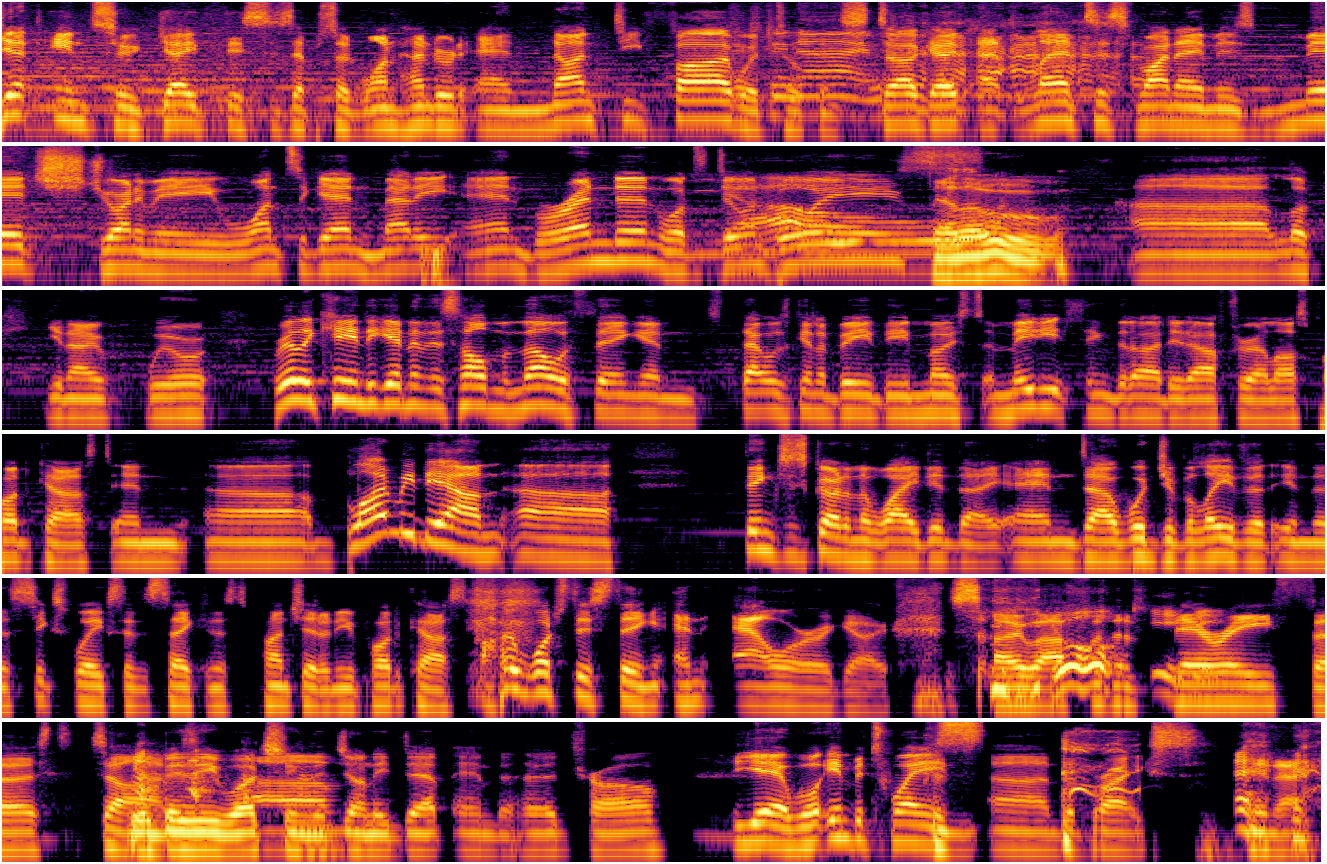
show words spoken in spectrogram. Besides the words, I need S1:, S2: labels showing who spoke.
S1: get into Gate. This is episode 195. We're talking Stargate Atlantis. My name is Mitch. Joining me once again, Maddie and Brendan. What's doing, boys?
S2: Hello.
S1: Uh, look, you know, we were really keen to get into this whole Momoa thing, and that was going to be the most immediate thing that I did after our last podcast. And uh, blow me down. Uh, things just got in the way, did they? And uh, would you believe that in the six weeks that it's taken us to punch out a new podcast, I watched this thing an hour ago. So uh, for the
S3: kidding.
S1: very first time,
S2: You're busy watching the
S1: Um,
S2: Johnny Depp Amber Heard trial.
S1: Yeah, well, in between uh, the breaks, you know.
